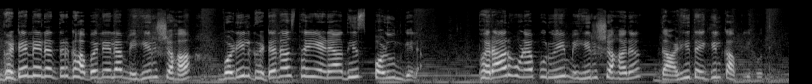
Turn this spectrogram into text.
घटनेनंतर घाबरलेला मिहीर शहा वडील घटनास्थळी येण्याआधीच पळून गेला. फरार होण्यापूर्वी मिहीर शहानं दाढी देखील कापली होती.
